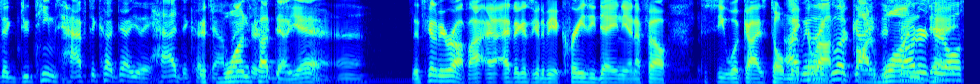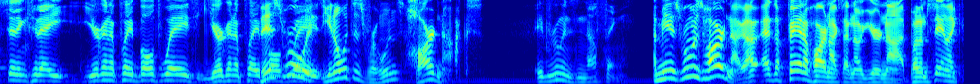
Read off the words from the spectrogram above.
Like, do teams have to cut down? Yeah, they had to cut It's down. by one cut down, days. yeah. uh, It's going to be rough. I, I- think it's going to be a crazy day in the NFL to see what guys don't make the like, roster look, guys, the starters day. are all sitting today. You're going to play both ways. You're going to play this both ruins. ways. You know what this ruins? Hard knocks. it ruins nothing. I mean, this ruins Hard Knocks. I- As a fan of Hard Knocks, I know you're not, but I'm saying like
